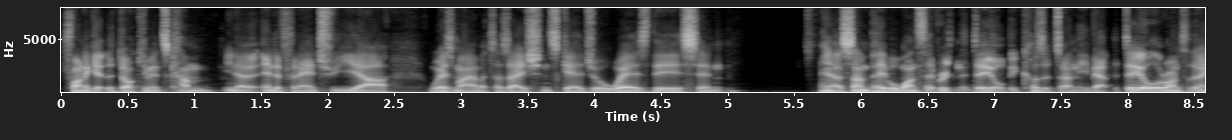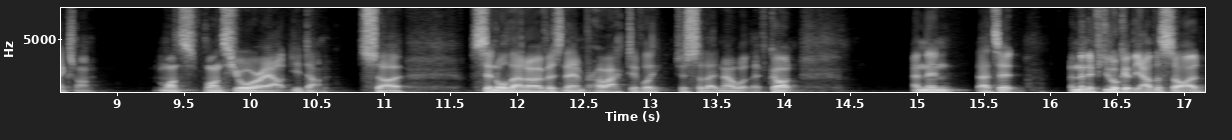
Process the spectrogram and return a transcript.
Trying to get the documents come, you know, end of financial year. Where's my amortization schedule? Where's this? And you know, some people once they've written the deal, because it's only about the deal, they're on to the next one. Once once you're out, you're done. So send all that over to them proactively, just so they know what they've got, and then that's it. And then if you look at the other side,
